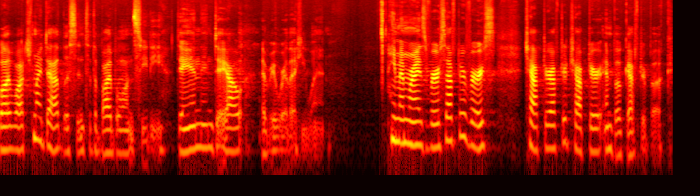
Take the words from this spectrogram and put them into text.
while I watched my dad listen to the Bible on CD, day in and day out, everywhere that he went. He memorized verse after verse, chapter after chapter, and book after book.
